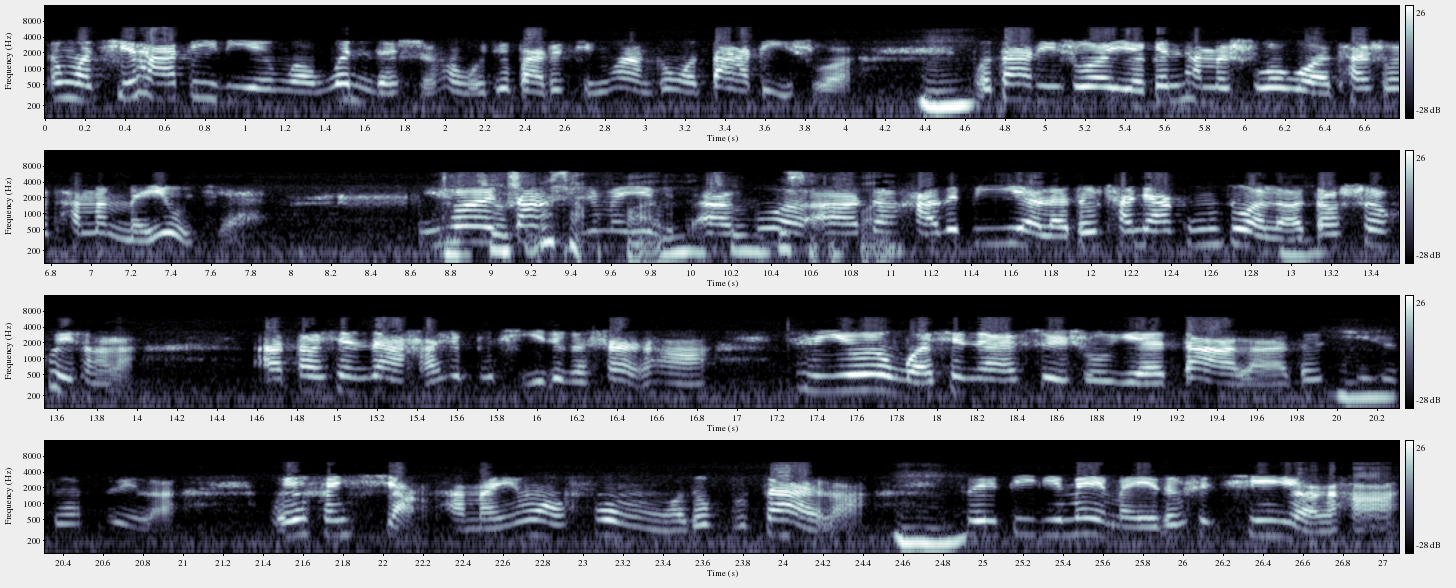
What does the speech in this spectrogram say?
等我其他弟弟我问的时候，我就把这情况跟我大弟说。嗯。我大弟说也跟他们说过，他说他们没有钱。你说当时没有啊？过啊，等孩子毕业了，都参加工作了，到社会上了，啊，到现在还是不提这个事儿哈。就是因为我现在岁数也大了，都七十多岁了。我也很想他们，因为我父母都不在了，嗯，所以弟弟妹妹也都是亲人哈。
